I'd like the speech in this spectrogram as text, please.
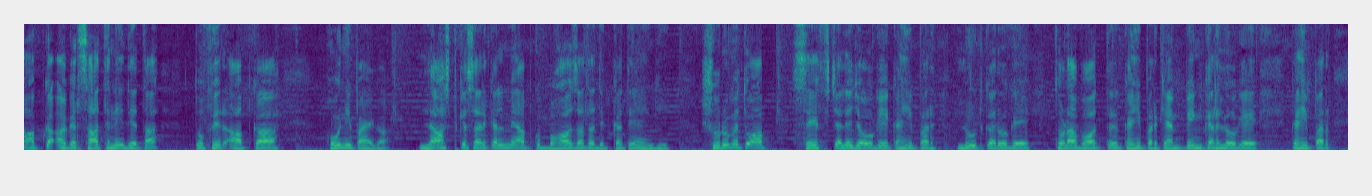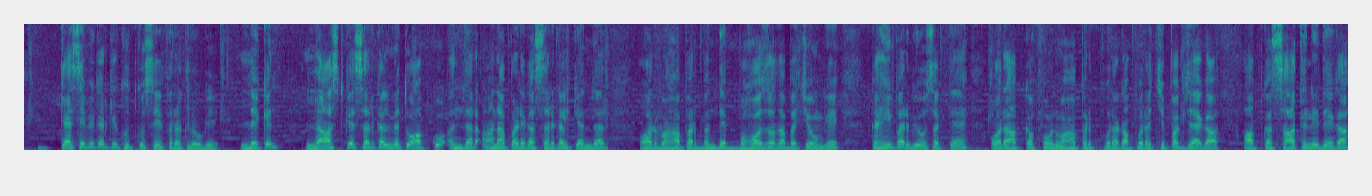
आपका अगर साथ नहीं देता तो फिर आपका हो नहीं पाएगा। लास्ट के सर्कल में आपको बहुत ज़्यादा दिक्कतें आएँगी। शुरू में तो आप सेफ़ चले जाओगे, कहीं पर लूट करोगे, थोड़ा बहुत कहीं पर कैंपिंग कर लोगे, कहीं पर कैसे भी करके खुद को सेफ़ रख लोगे, लेकिन लास्ट के सर्कल में तो आपको अंदर आना पड़ेगा सर्कल के अंदर और वहाँ पर बंदे बहुत ज़्यादा बचे होंगे। कहीं पर भी हो सकते हैं और आपका फ़ोन वहाँ पर पूरा का पूरा चिपक जाएगा, आपका साथ नहीं देगा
